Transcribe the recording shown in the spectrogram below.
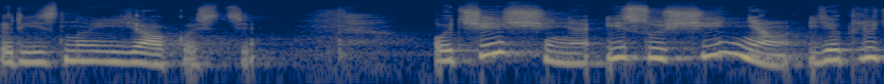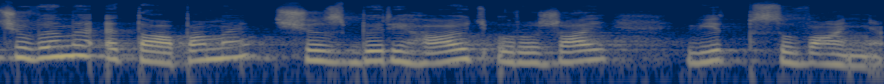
різної якості. Очищення і сушіння є ключовими етапами, що зберігають урожай від псування.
